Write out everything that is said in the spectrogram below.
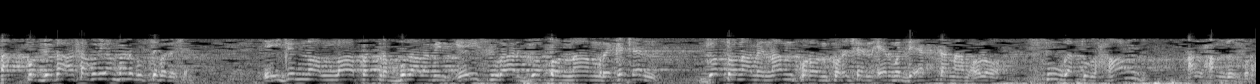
তাৎপর্যটা আশা করি আপনারা বুঝতে পেরেছেন। এই জন্য আল্লাহ আলমিন এই সুরার যত নাম রেখেছেন যত নামে নামকরণ করেছেন, এর মধ্যে একটা নাম হলো সুরাতুল হামদ আলহামদু সুরা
